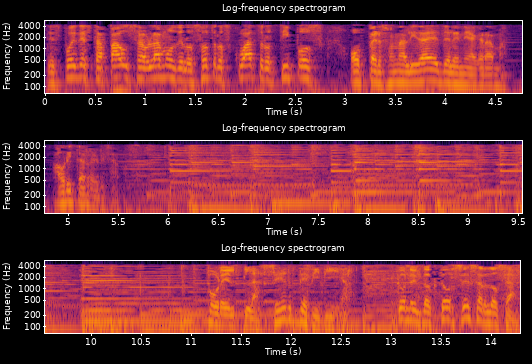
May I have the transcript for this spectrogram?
Después de esta pausa hablamos de los otros cuatro tipos o personalidades del Enneagrama. Ahorita regresamos. Por el placer de vivir con el doctor César Lozano.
